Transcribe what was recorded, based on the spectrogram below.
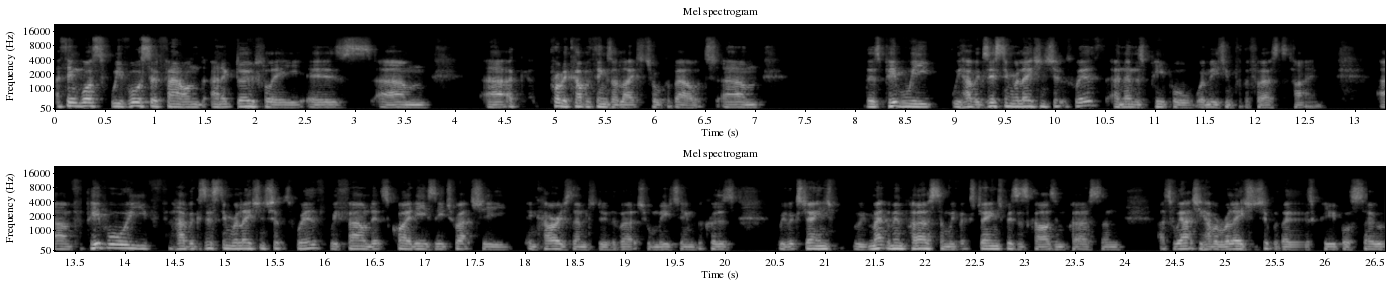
I think what we've also found anecdotally is um, uh, probably a couple of things I'd like to talk about. Um, there's people we, we have existing relationships with, and then there's people we're meeting for the first time. Um, for people we have existing relationships with, we found it's quite easy to actually encourage them to do the virtual meeting because we've exchanged, we've met them in person, we've exchanged business cards in person, uh, so we actually have a relationship with those people. So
